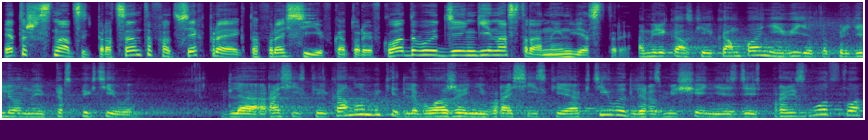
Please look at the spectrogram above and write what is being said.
Это 16% от всех проектов в России, в которые вкладывают деньги иностранные инвесторы. Американские компании видят определенные перспективы для российской экономики, для вложений в российские активы, для размещения здесь производства.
